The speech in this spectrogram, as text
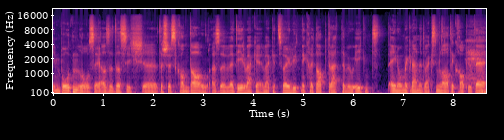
im Bodenlose. Also das ist, äh, das ist ein Skandal. Also wenn ihr wegen, wegen zwei Leuten nicht könnt abtreten könnt, weil irgendeiner rumgerannt wegen seinem Ladekabel, dann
